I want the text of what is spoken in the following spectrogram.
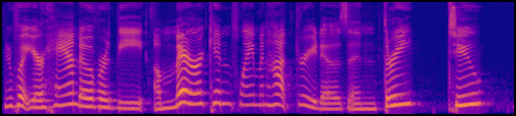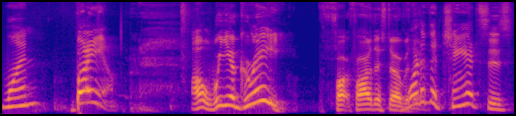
You're gonna put your hand over the American Flamin' Hot Doritos in three, two, one. Bam! Oh, we agree. Far, farthest over What there. are the chances,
